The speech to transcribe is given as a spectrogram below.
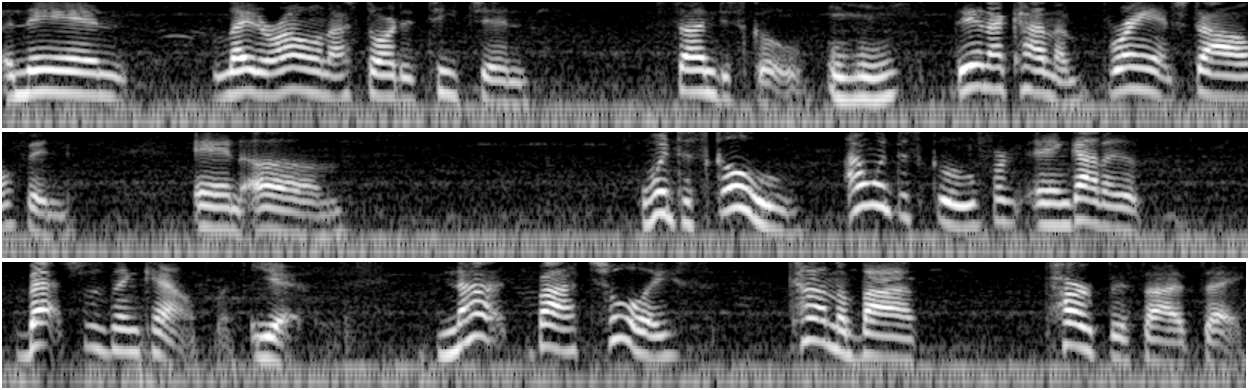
And then later on, I started teaching Sunday school. Mm-hmm. Then I kind of branched off and and um, went to school. I went to school for and got a bachelor's in counseling. Yes. Not by choice, kind of by purpose, I'd say.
